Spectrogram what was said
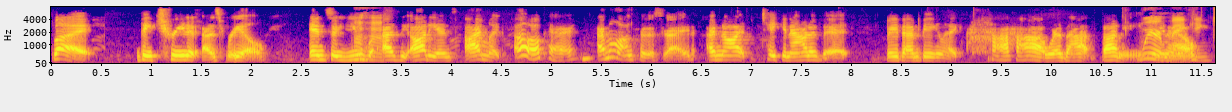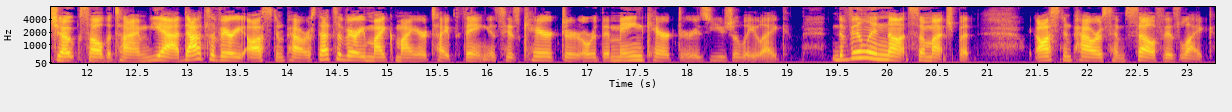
but they treat it as real and so you Mhm. as the audience i'm like oh okay i'm along for this ride i'm not taken out of it by them being like ha ha we're that funny We're you know? making jokes all the time. Yeah, that's a very Austin Powers. That's a very Mike Meyer type thing. Is his character or the main character is usually like the villain, not so much, but Austin Powers himself is like,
